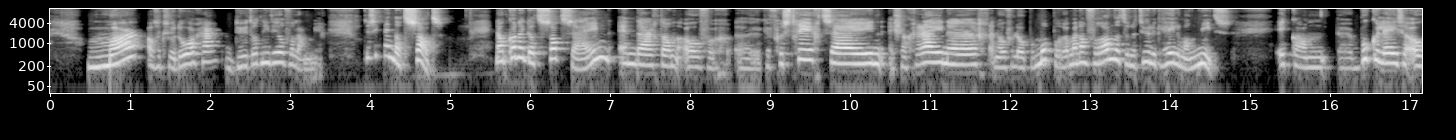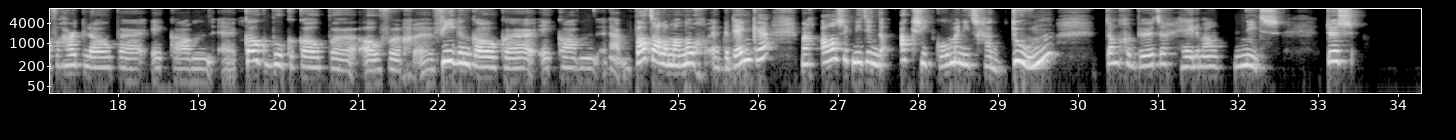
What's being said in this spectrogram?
maar als ik zo doorga, duurt dat niet heel veel lang meer. Dus ik ben dat zat. Nou kan ik dat zat zijn en daar dan over uh, gefrustreerd zijn, chagrijnig en over lopen mopperen, maar dan verandert er natuurlijk helemaal niets. Ik kan uh, boeken lezen over hardlopen. Ik kan uh, kookboeken kopen over uh, vegan koken. Ik kan nou, wat allemaal nog bedenken. Maar als ik niet in de actie kom en iets ga doen, dan gebeurt er helemaal niets. Dus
